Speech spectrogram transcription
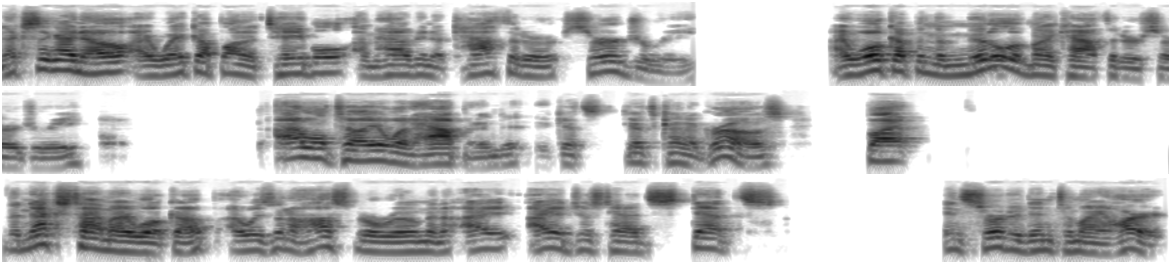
Next thing I know, I wake up on a table. I'm having a catheter surgery. I woke up in the middle of my catheter surgery. I won't tell you what happened. It gets gets kind of gross, but the next time I woke up, I was in a hospital room and I I had just had stents inserted into my heart.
